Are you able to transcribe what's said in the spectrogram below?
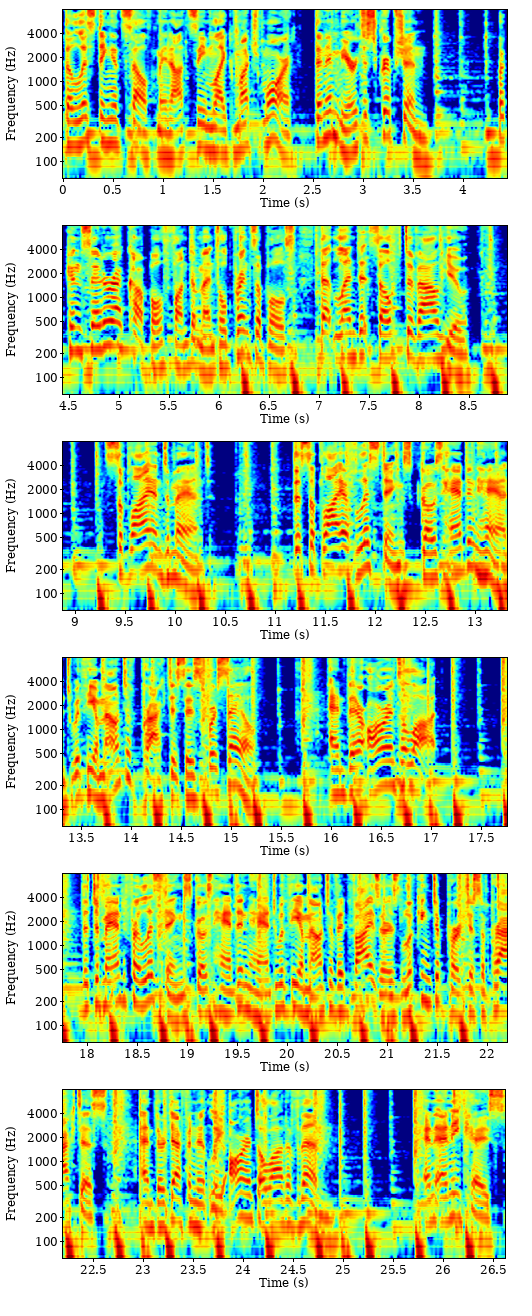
The listing itself may not seem like much more than a mere description. But consider a couple fundamental principles that lend itself to value supply and demand. The supply of listings goes hand in hand with the amount of practices for sale. And there aren't a lot. The demand for listings goes hand in hand with the amount of advisors looking to purchase a practice, and there definitely aren't a lot of them. In any case,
